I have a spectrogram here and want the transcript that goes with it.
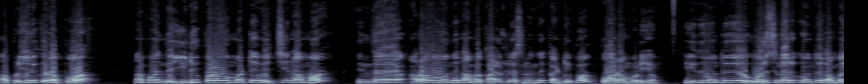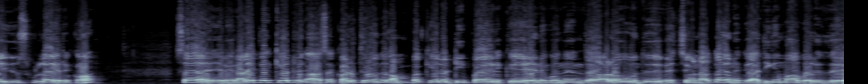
அப்படி இருக்கிறப்போ நம்ம இந்த இடுப்பளவு மட்டும் வச்சு நம்ம இந்த அளவு வந்து நம்ம கால்குலேஷன் வந்து கண்டிப்பாக போட முடியும். இது வந்து ஒரு சிலருக்கு வந்து ரொம்ப யூஸ்ஃபுல்லாக இருக்கும். சார் எனக்கு நிறைய பேர் கேட்டிருக்காங்க சார் கழுத்து வந்து ரொம்ப கீழே டீப்பாக இருக்குது எனக்கு வந்து இந்த அளவு வந்து வச்சோன்னாக்கா எனக்கு அதிகமாக வருது.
